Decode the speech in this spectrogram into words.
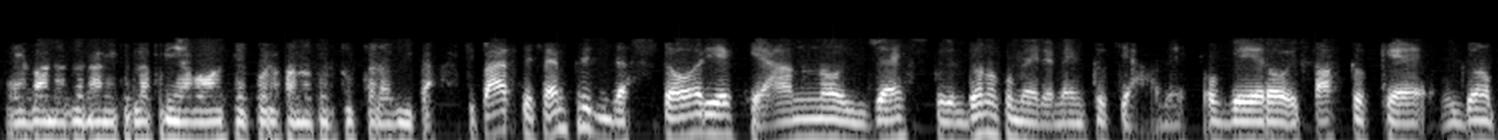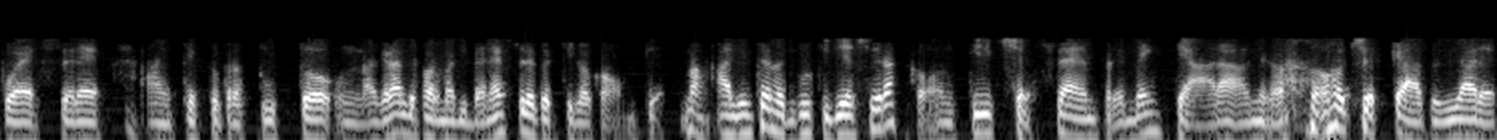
eh, vanno a donare per la prima volta e poi lo fanno per tutta la vita. Si parte sempre da storie che hanno il gesto del dono come elemento chiave, ovvero il fatto che il dono può essere anche e soprattutto una grande forma di benessere per chi lo compie, ma all'interno di tutti i dieci racconti c'è sempre ben chiara, almeno ho cercato di dare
